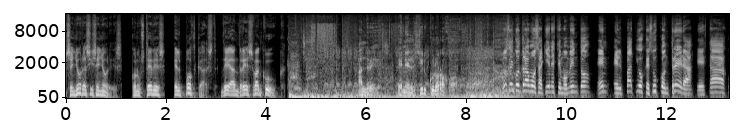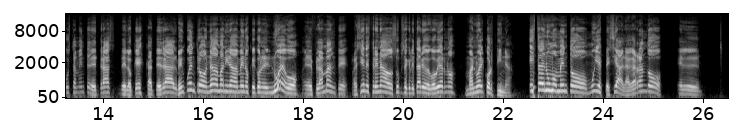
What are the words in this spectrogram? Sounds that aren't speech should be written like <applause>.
Señoras y señores, con ustedes el podcast de Andrés Van Cook. Andrés, en el Círculo Rojo. Nos encontramos aquí en este momento en el patio Jesús Contrera, que está justamente detrás de lo que es Catedral. Me encuentro nada más ni nada menos que con el nuevo, el flamante, recién estrenado subsecretario de Gobierno, Manuel Cortina. Está en un momento muy especial, agarrando el,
